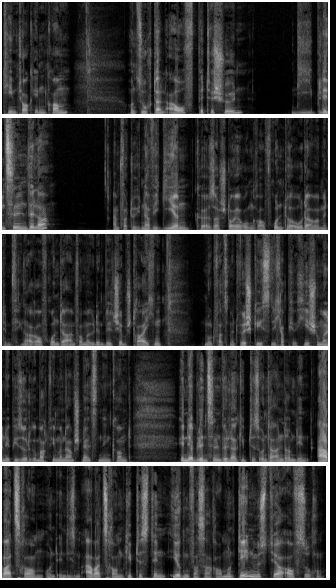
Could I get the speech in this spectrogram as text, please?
Teamtalk hinkommen und sucht dann auf, bitteschön, die Blinzeln-Villa. Einfach durch Navigieren, Cursorsteuerung rauf, runter oder aber mit dem Finger rauf, runter, einfach mal über den Bildschirm streichen. Notfalls mit Wischgesten. Ich habe hier schon mal eine Episode gemacht, wie man da am schnellsten hinkommt. In der Blinzeln-Villa gibt es unter anderem den Arbeitsraum und in diesem Arbeitsraum gibt es den Irgendwasserraum und den müsst ihr aufsuchen.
